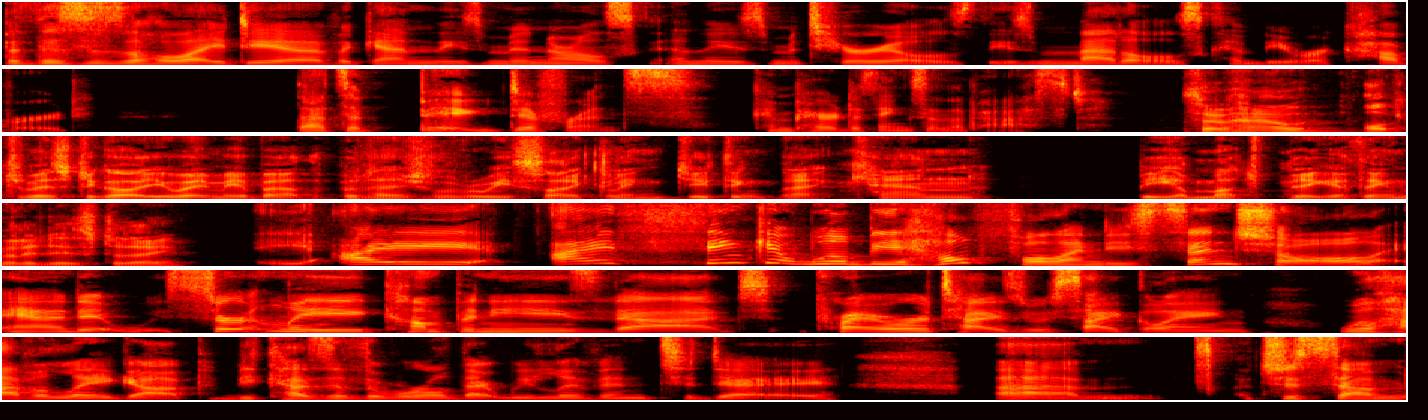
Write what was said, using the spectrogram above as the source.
But this is the whole idea of, again, these minerals and these materials, these metals can be recovered. That's a big difference compared to things in the past. So, how optimistic are you, Amy, about the potential of recycling? Do you think that can be a much bigger thing than it is today? I I think it will be helpful and essential, and it certainly companies that prioritize recycling will have a leg up because of the world that we live in today. Um, just some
